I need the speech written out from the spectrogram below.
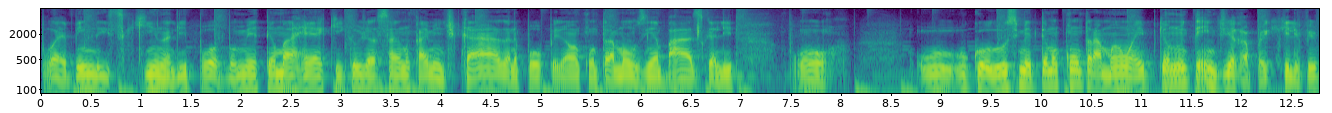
pô, é bem da esquina ali, pô, vou meter uma ré aqui que eu já saio no caminho de casa, né? Pô, pegar uma contramãozinha básica ali, pô. O, o Colucci meteu uma contramão aí, porque eu não entendi, rapaz, o que, que ele fez.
